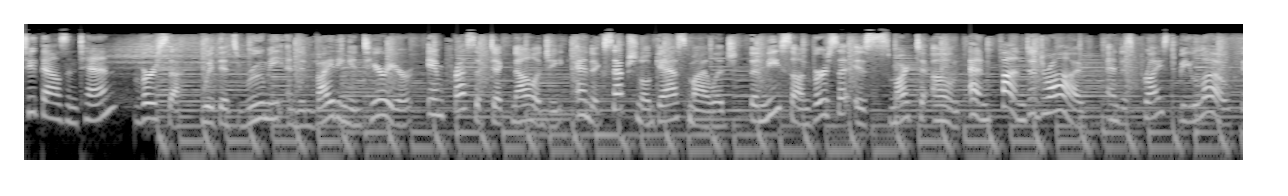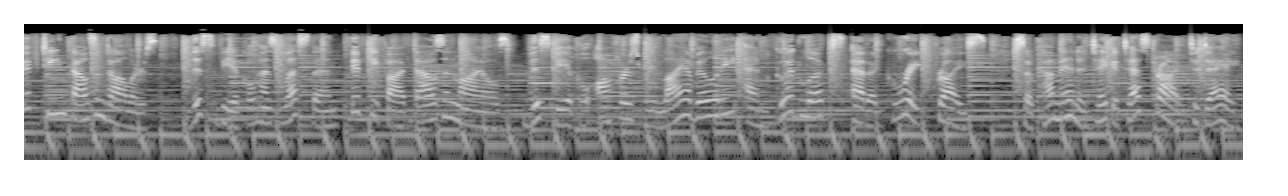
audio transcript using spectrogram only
2010 Versa. With its roomy and inviting interior, impressive technology, and exceptional gas mileage, the Nissan Versa is smart to own and fun to drive and is priced below $15,000. This vehicle has less than 55,000 miles. This vehicle offers reliability and good looks at a great price. So come in and take a test drive today.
